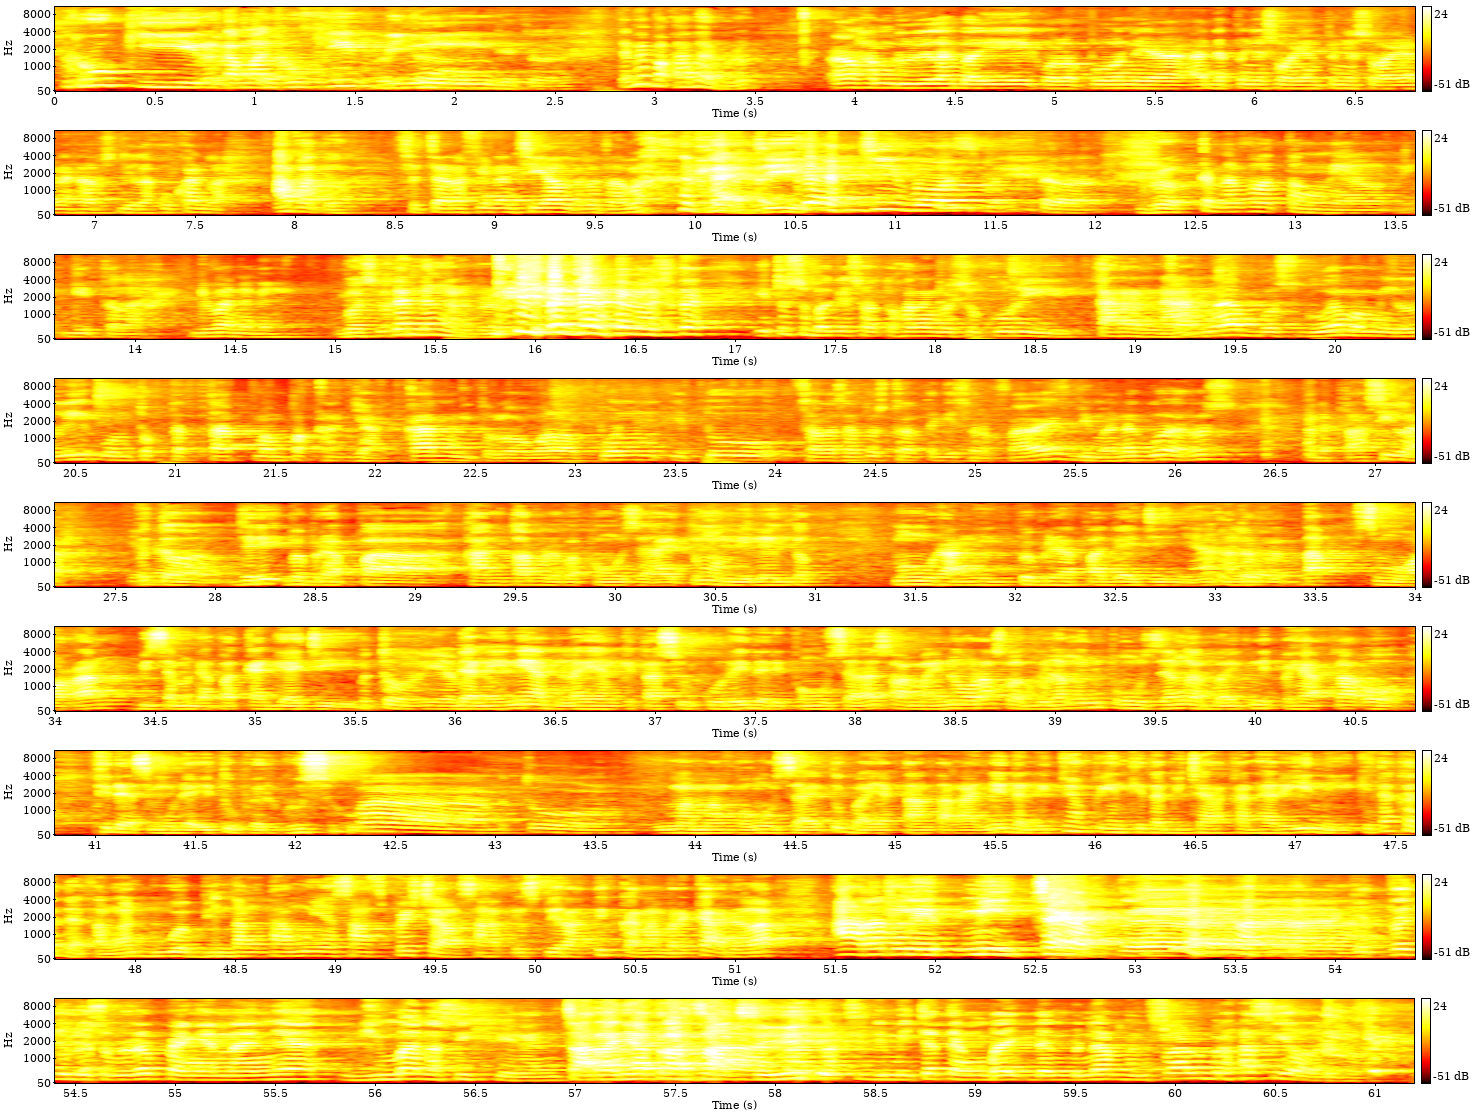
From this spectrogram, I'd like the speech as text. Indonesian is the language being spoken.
rookie, rekaman rookie bingung gitu Tapi apa kabar bro? Alhamdulillah baik, walaupun ya ada penyesuaian-penyesuaian yang harus dilakukan lah. Apa tuh? Secara finansial terutama. Gaji. Gaji bos, betul. Bro. Kena potong nih, gitu lah. Gimana nih? Bos lu kan denger bro Iya jangan maksudnya itu sebagai suatu hal yang gue syukuri Karena? karena bos gue memilih untuk tetap mempekerjakan gitu loh walaupun itu salah satu strategi survive di mana gue harus adaptasi lah ya kan? Betul. Jadi beberapa kantor, beberapa pengusaha itu memilih untuk mengurangi beberapa gajinya agar tetap semua orang bisa mendapatkan gaji. Betul, iya. Dan ini adalah yang kita syukuri dari pengusaha. Selama ini orang selalu bilang ini pengusaha nggak baik, ini PHK. Oh, tidak semudah itu Ferguson. Nah betul Memang pengusaha itu banyak tantangannya dan itu yang ingin kita bicarakan hari ini. Kita kedatangan dua bintang tamu yang sangat spesial, sangat inspiratif karena mereka adalah atlet micet. Nah, kita juga sebenarnya pengen nanya gimana sih ya kan? Caranya transaksi. Transaksi di micet yang baik dan benar dan selalu berhasil gitu.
